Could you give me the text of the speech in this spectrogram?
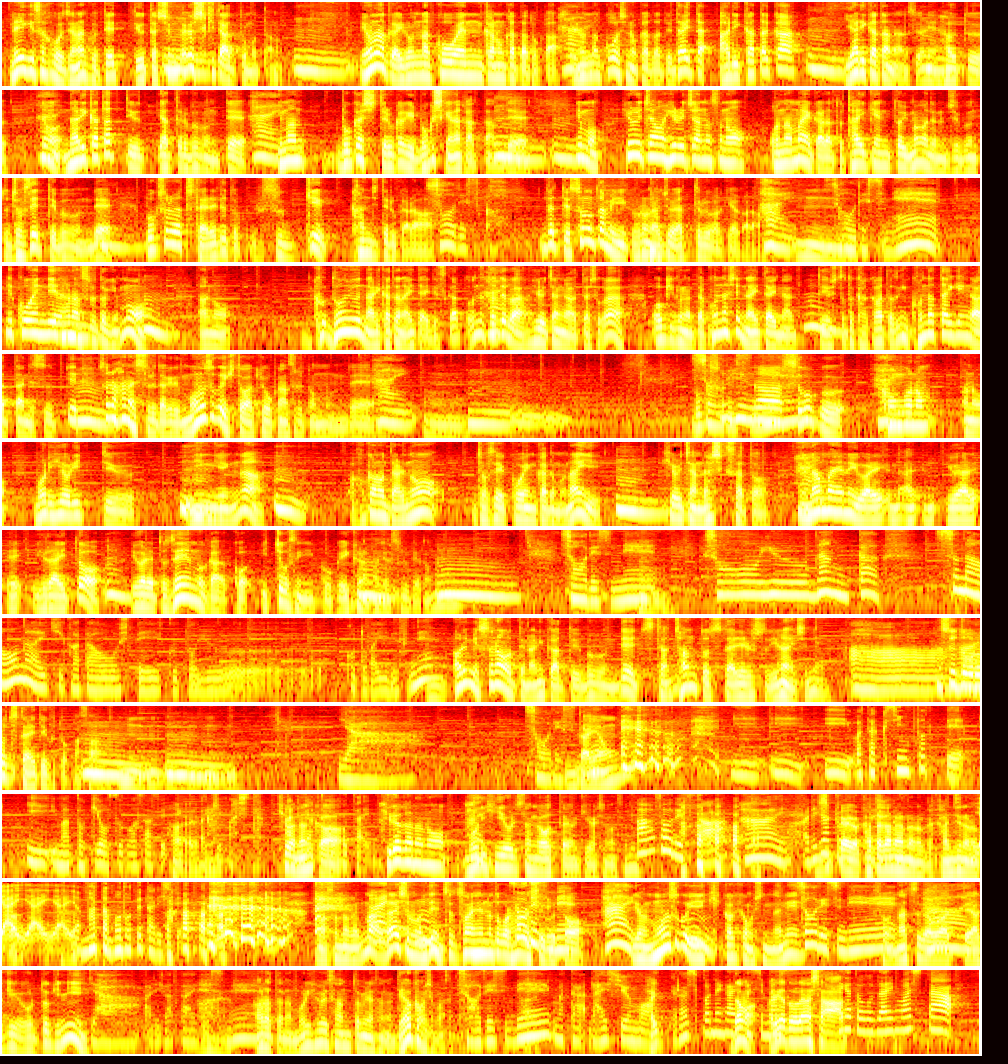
礼儀作法じゃなくてって言った瞬間、うん。よし来たと思ったの。うん。世の中いろんな講演家の方とか、はい。い、ろんな講師の方って大体あり方かうん。やり方なんですよね、うん。How to でも、はいなり方っていうやってる部分って、はい。今僕が知ってる限り僕しかいなかったんで、うんうん。でもひろりちゃんはひろりちゃんのそのお名前からと体験と今までの自分と女性っていう部分で、うん。僕それは伝えられるとすっげえ感じてるから。そうですか。だってそのためにこのラジオやってるわけやから、はい。うん。そうですね。で講演で話する時も、うん。あのこどういうなり方になりたいですかと。で例えば、ひろりちゃんがあった人が大きくなったらこんな人になりたいなっていう人と関わった時にこんな体験があったんですって、うん。その話するだけでものすごい人は共感すると思うんで、はい。うん。うん。僕その辺がすごく。く今後の,、あの森ひよりっていう人間が、うん。他の誰の女性講演家でもないうん。ひよりちゃんらしくさと、はい名前の言われな言われえ由来とうん言われると全部がこう一直線にこういくような感じがするけどうね。ん。そうですね。そういうなんか素直な生き方をしていくということがいいですね。うんある意味素直って何かっていう部分でちゃんと伝えれる人いないしねああ。そういうところをはい伝えていくとかさ、うんうんうんうんいやーそうですね。うんだよん いいいいいい私にとっていい今時を過ごさせていただきました。今日はなんかひらがなの森ひよりさんがおったような気がしますね、あ、そうですか。はい、ありがとう。次回はカタカナなのか漢字なのかいやいやいやいや、また戻ってたりして。ま まあそんな感じ。まあはい。来週もちょっとその辺のところ話していくと、ね。はい。いやものすごいいいきっかけかもしれないね。そうですね。そう夏が終わってはい。秋が来るときに、いやーありがたいではい。すね、新たな森ひよりさんと皆さんが出会うかもしれません。そうですね、また来週もはい。よろしくお願いいたします、どうもありがとうございました。ありがとうございました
